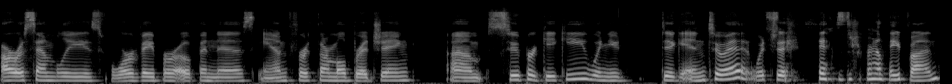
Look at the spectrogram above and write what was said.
our assemblies for vapor openness and for thermal bridging. Um, super geeky when you dig into it, which is really fun.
